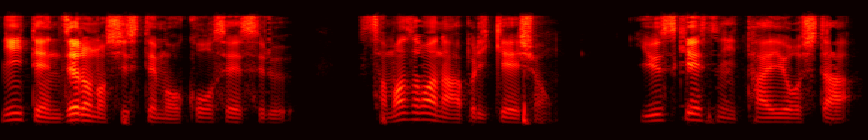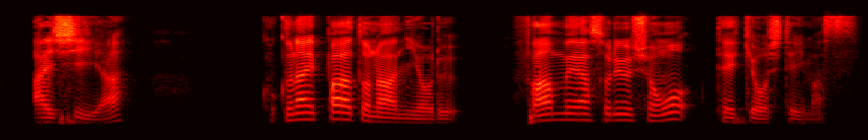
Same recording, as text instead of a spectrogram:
ー2.0のシステムを構成する様々なアプリケーション、ユースケースに対応した IC や、国内パートナーによるファームウェアソリューションを提供しています。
